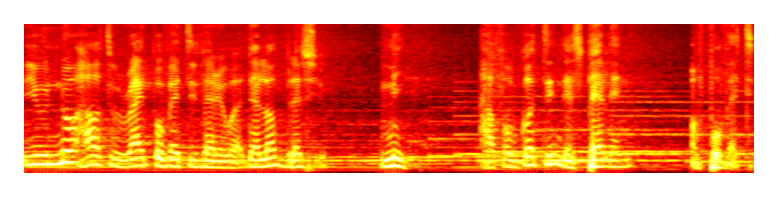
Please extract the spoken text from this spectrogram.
you know how to write poverty very well. The Lord bless you. Me, I've forgotten the spelling of poverty.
